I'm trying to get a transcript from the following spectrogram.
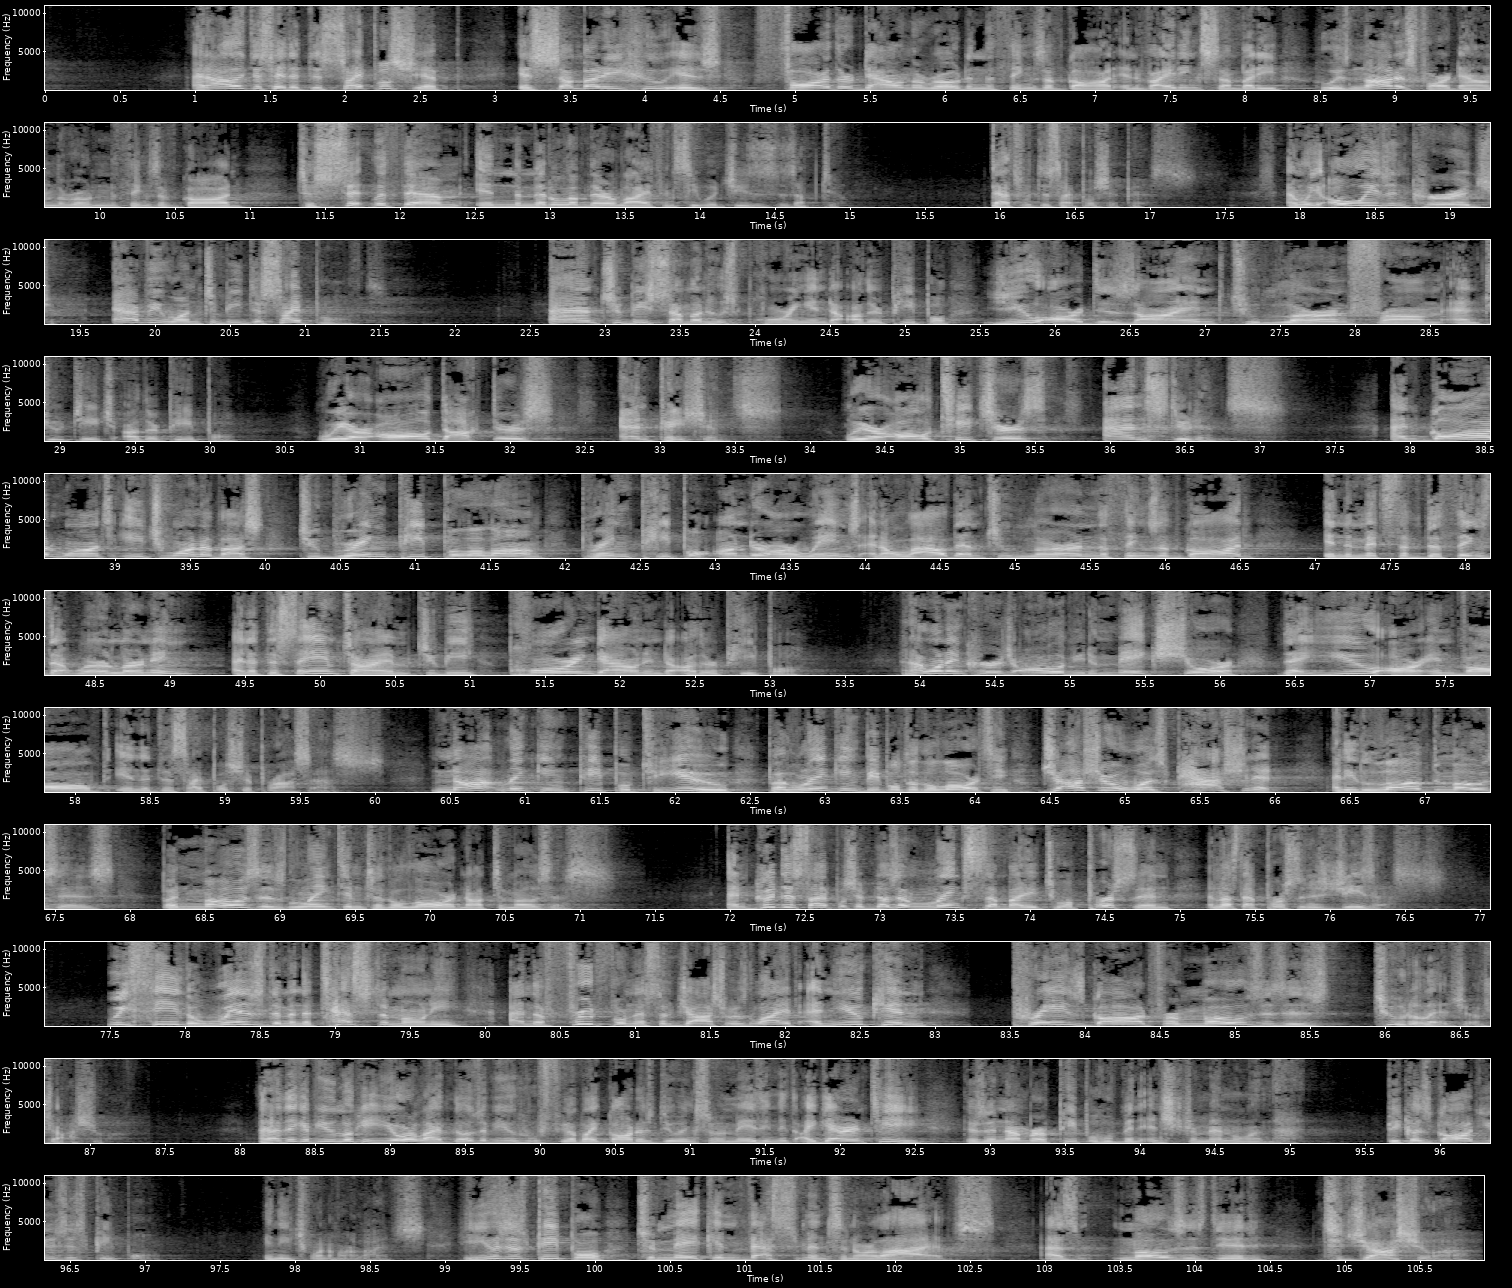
And I like to say that discipleship is somebody who is farther down the road in the things of God, inviting somebody who is not as far down the road in the things of God to sit with them in the middle of their life and see what Jesus is up to. That's what discipleship is. And we always encourage everyone to be discipled and to be someone who's pouring into other people. You are designed to learn from and to teach other people. We are all doctors and patients. We are all teachers and students. And God wants each one of us to bring people along, bring people under our wings and allow them to learn the things of God in the midst of the things that we're learning. And at the same time, to be pouring down into other people. And I want to encourage all of you to make sure that you are involved in the discipleship process. Not linking people to you, but linking people to the Lord. See, Joshua was passionate and he loved Moses, but Moses linked him to the Lord, not to Moses. And good discipleship doesn't link somebody to a person unless that person is Jesus. We see the wisdom and the testimony and the fruitfulness of Joshua's life, and you can praise God for Moses' tutelage of Joshua. And I think if you look at your life, those of you who feel like God is doing some amazing things, I guarantee there's a number of people who've been instrumental in that. Because God uses people in each one of our lives. He uses people to make investments in our lives, as Moses did to Joshua.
